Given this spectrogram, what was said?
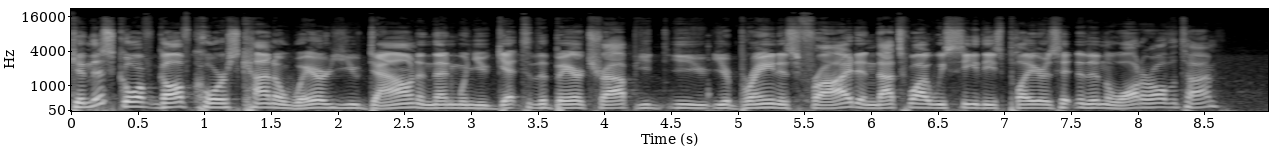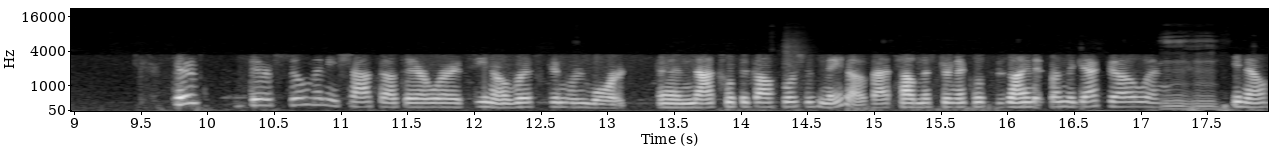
can this golf golf course kind of wear you down, and then when you get to the bear trap, you, you your brain is fried, and that's why we see these players hitting it in the water all the time? There's there's so many shots out there where it's you know risk and reward, and that's what the golf course is made of. That's how Mr. Nicklaus designed it from the get go, and mm-hmm. you know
